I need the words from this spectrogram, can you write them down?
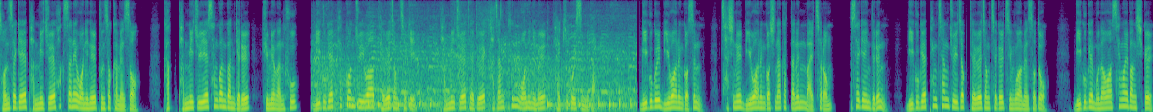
전 세계의 반미주의 확산의 원인을 분석하면서 각 반미주의의 상관관계를 규명한 후 미국의 패권주의와 대외 정책이 반미주의 대두의 가장 큰 원인임을 밝히고 있습니다. 미국을 미워하는 것은 자신을 미워하는 것이나 같다는 말처럼 세계인들은 미국의 팽창주의적 대외 정책을 증오하면서도 미국의 문화와 생활 방식을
